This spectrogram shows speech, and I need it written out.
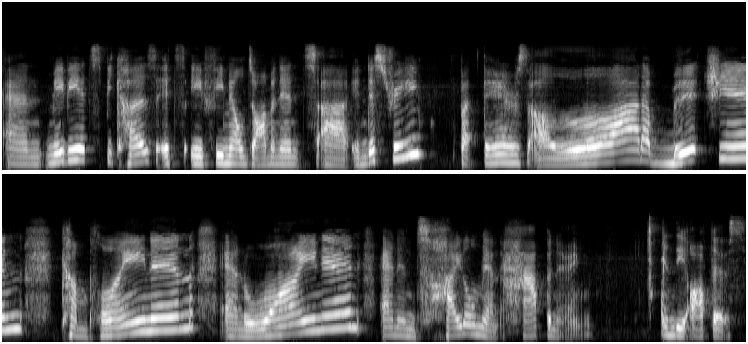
and maybe it's because it's a female dominant uh, industry, but there's a lot of bitching, complaining, and whining and entitlement happening in the office,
